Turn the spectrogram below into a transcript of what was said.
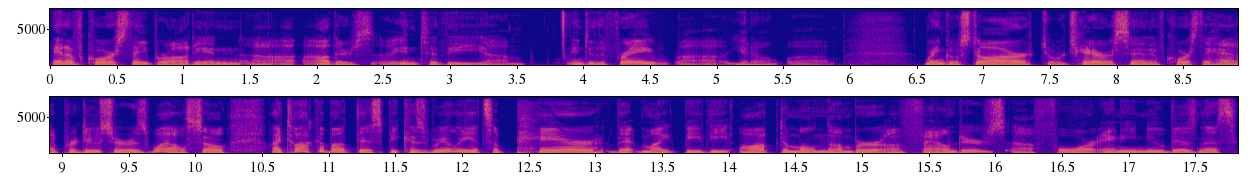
and of course, they brought in uh, others into the um, into the fray. Uh, you know uh, Ringo Starr, George Harrison. Of course, they had a producer as well. So I talk about this because really it's a pair that might be the optimal number of founders uh, for any new business.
